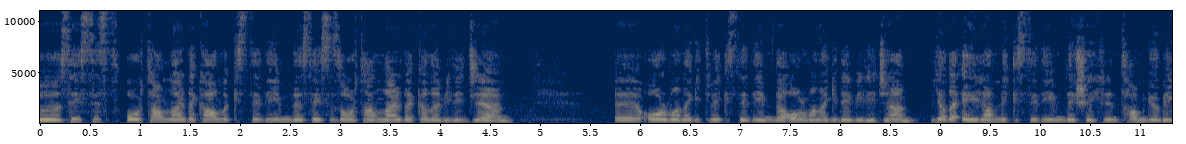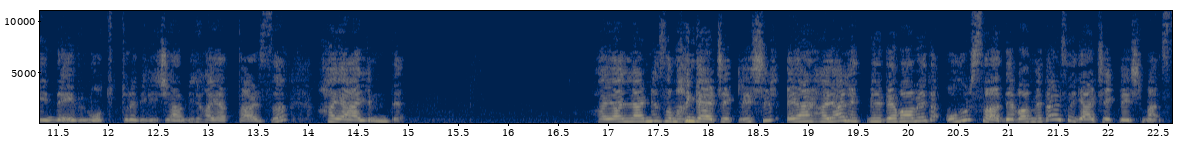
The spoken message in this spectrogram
e, sessiz ortamlarda kalmak istediğimde sessiz ortamlarda kalabileceğim. E, Ormana gitmek istediğimde ormana gidebileceğim. Ya da eğlenmek istediğimde şehrin tam göbeğinde evimi oturtturabileceğim bir hayat tarzı hayalimdi. Hayaller ne zaman gerçekleşir? Eğer hayal etmeye devam eder, olursa, devam ederse gerçekleşmez.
